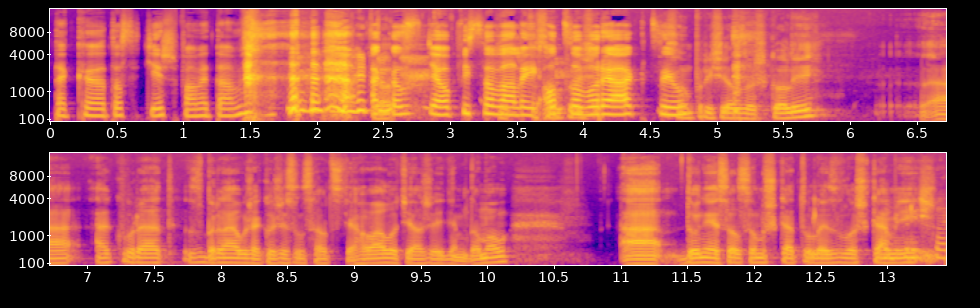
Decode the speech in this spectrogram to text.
tak eh, to si tiež pamätám, ako ste opisovali otcovú reakciu. Som prišiel zo školy a akurát z Brna už akože som sa odsťahoval, odtiaľ, že idem domov. A doniesol som škatule s vložkami. To prišla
